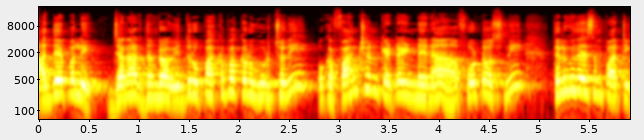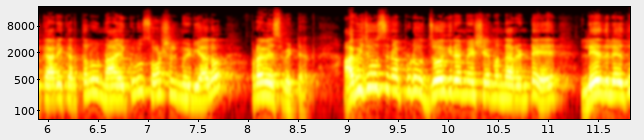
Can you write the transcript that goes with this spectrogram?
అదేపల్లి జనార్దన్ రావు ఇద్దరు పక్కపక్కన కూర్చొని ఒక ఫంక్షన్కి అటెండ్ అయిన ఫొటోస్ని తెలుగుదేశం పార్టీ కార్యకర్తలు నాయకులు సోషల్ మీడియాలో ప్రవేశపెట్టారు. అవి చూసినప్పుడు జోగి రమేష్ ఏమన్నారంటే లేదు లేదు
